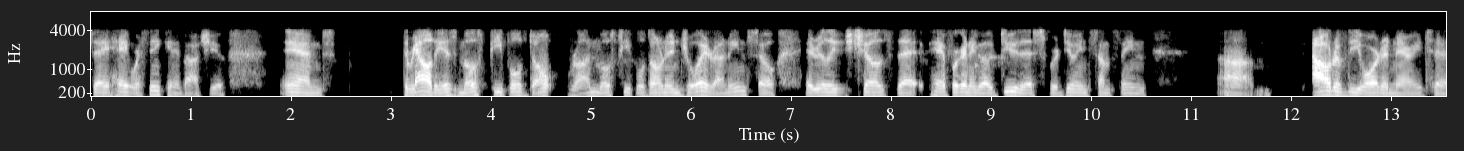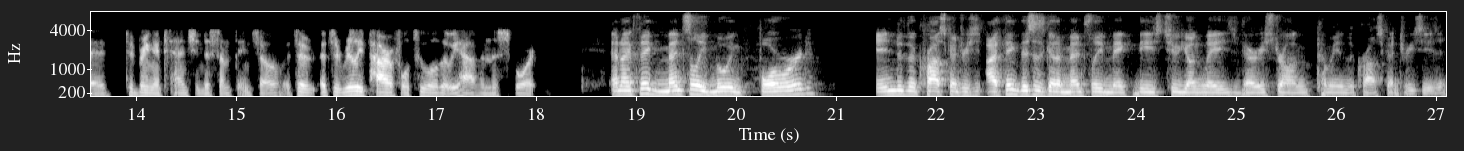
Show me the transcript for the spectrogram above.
say, "Hey, we're thinking about you." And the reality is, most people don't run. Most people don't enjoy running. So it really shows that hey, if we're going to go do this, we're doing something um, out of the ordinary to to bring attention to something. So it's a it's a really powerful tool that we have in this sport. And I think mentally moving forward into the cross country, I think this is going to mentally make these two young ladies very strong coming into the cross country season.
